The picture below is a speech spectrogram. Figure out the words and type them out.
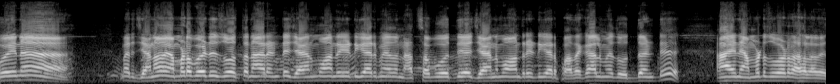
పోయినా మరి జనం ఎమ్మడబడి చూస్తున్నారంటే జగన్మోహన్ రెడ్డి గారి మీద నచ్చబోతే జగన్మోహన్ రెడ్డి గారి పథకాల మీద వద్దంటే ఆయన ఎమ్మడ చూడరు. అసలు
